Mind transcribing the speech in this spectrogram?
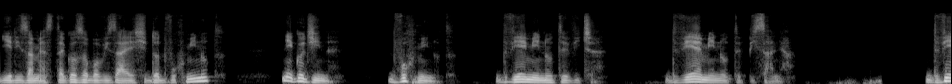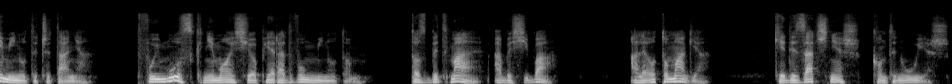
jeli zamiast tego zobowiązaje się do dwóch minut? Nie godziny. Dwóch minut. Dwie minuty wicze. Dwie minuty pisania. Dwie minuty czytania. Twój mózg nie może się opiera dwóm minutom. To zbyt małe, aby si ba. Ale oto magia. Kiedy zaczniesz, kontynuujesz.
